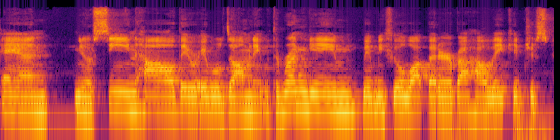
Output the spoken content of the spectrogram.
And, you know, seeing how they were able to dominate with the run game made me feel a lot better about how they could just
